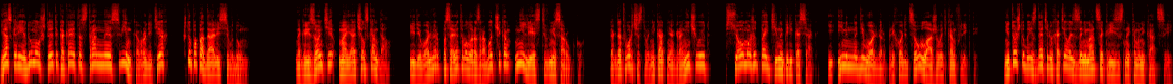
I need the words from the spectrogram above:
Я скорее думал, что это какая-то странная свинка, вроде тех, что попадались в Doom. На горизонте маячил скандал, и Devolver посоветовал разработчикам не лезть в мясорубку. Когда творчество никак не ограничивают, все может пойти наперекосяк, и именно Devolver приходится улаживать конфликты. Не то чтобы издателю хотелось заниматься кризисной коммуникацией,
